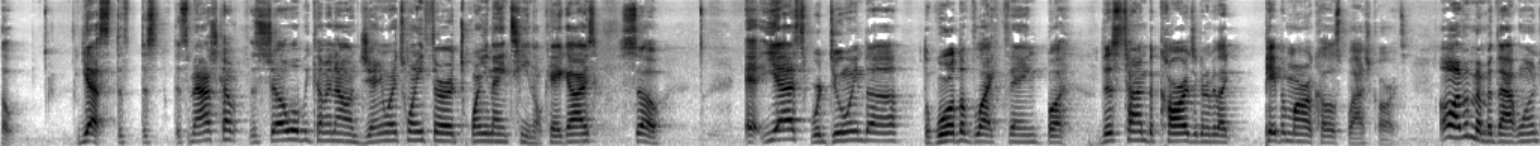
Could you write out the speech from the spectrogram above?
Oh yes, the the, the Smash com- the show will be coming out on January twenty third, twenty nineteen. Okay, guys. So uh, yes, we're doing the the World of Light thing, but this time the cards are gonna be like Paper Mario Color Splash cards. Oh, I remember that one.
